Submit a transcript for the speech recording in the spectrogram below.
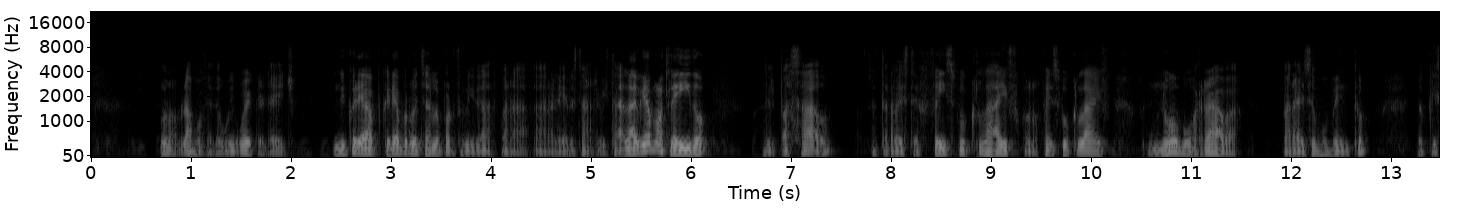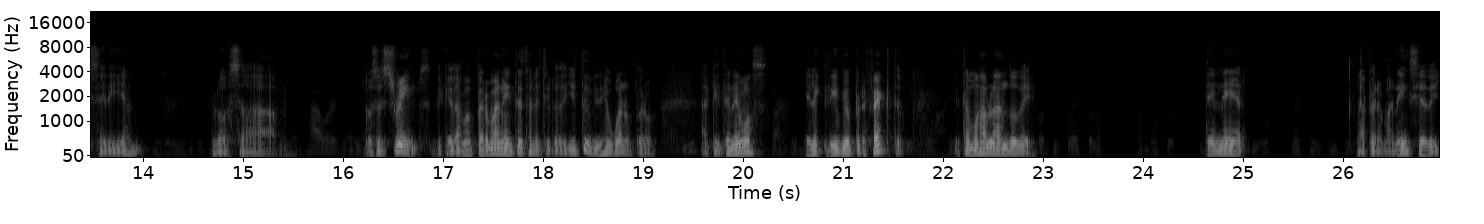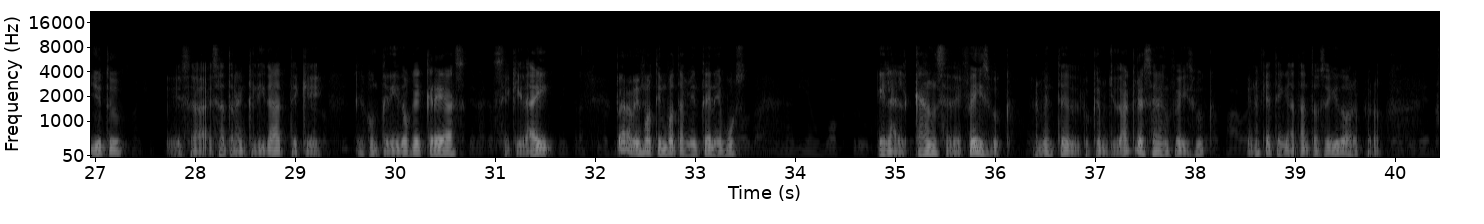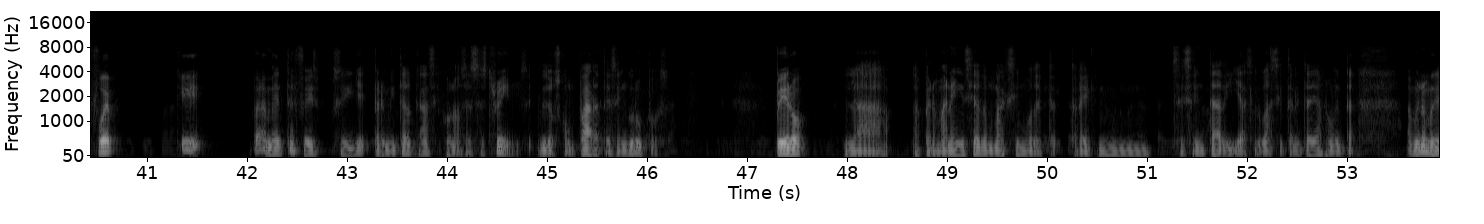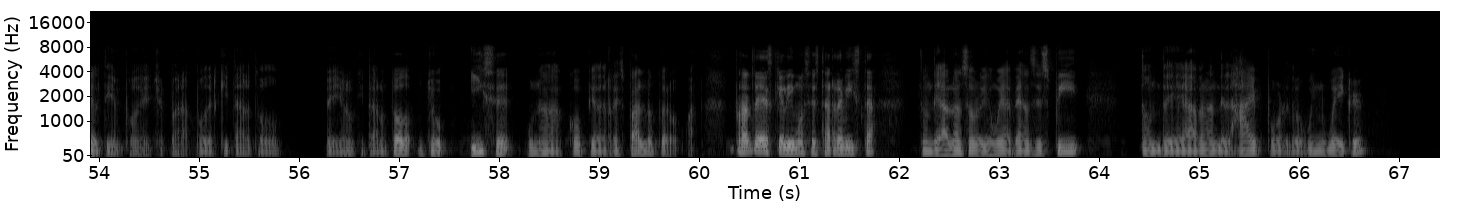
bueno, hablamos de The Wind Waker, de hecho. Yo quería, quería aprovechar la oportunidad para, leer esta revista. La habíamos leído en el pasado a través de Facebook Live, cuando Facebook Live no borraba para ese momento lo que serían los, uh, los streams, que quedaban permanentes al estilo de YouTube. Y dije, bueno, pero aquí tenemos el equilibrio perfecto. Estamos hablando de tener la permanencia de YouTube, esa, esa tranquilidad de que el contenido que creas se queda ahí, pero al mismo tiempo también tenemos el alcance de Facebook. Realmente lo que me ayudó a crecer en Facebook, no es que tenga tantos seguidores, pero fue que realmente Facebook sí permite alcance cuando haces streams, los compartes en grupos. Pero la, la permanencia de un máximo de 3, 60 mm, días, algo así, 30 días, 90, a mí no me dio el tiempo, de hecho, para poder quitar todo. Ellos lo quitaron todo. Yo hice una copia de respaldo, pero bueno. Lo importante es que leímos esta revista donde hablan sobre Game Boy Advance Speed, donde hablan del hype por The Wind Waker.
